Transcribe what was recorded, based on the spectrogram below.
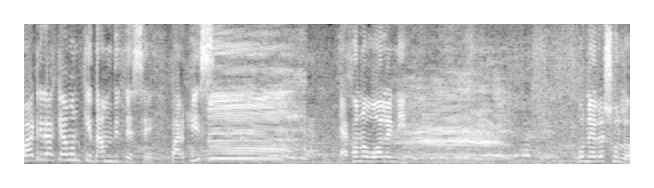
পার্টিরা কেমন কি দাম দিতেছে পার পিস এখনও বলেনি। পনেরো ষোলো।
